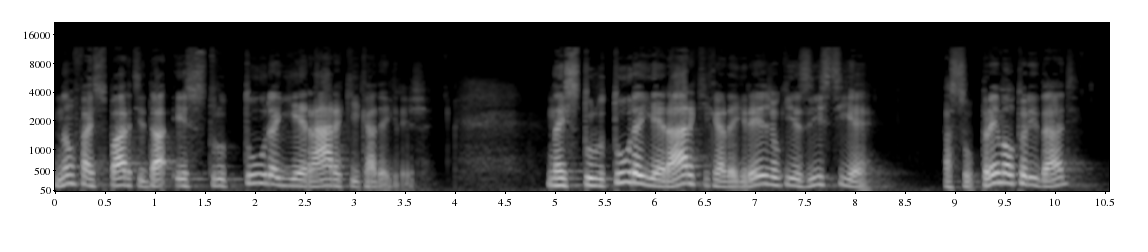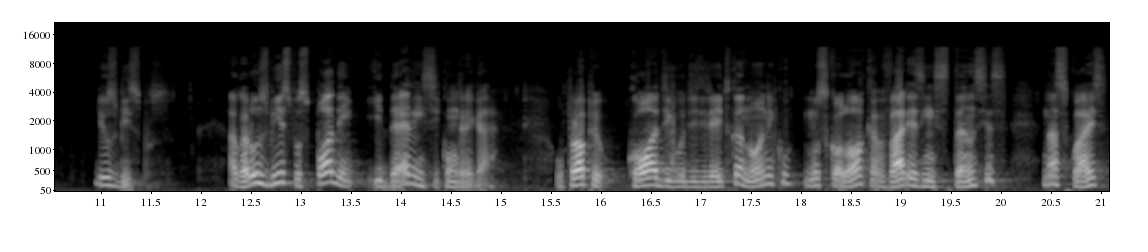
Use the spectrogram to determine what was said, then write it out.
não faz parte da estrutura hierárquica da igreja. Na estrutura hierárquica da igreja, o que existe é a suprema autoridade e os bispos. Agora, os bispos podem e devem se congregar. O próprio Código de Direito Canônico nos coloca várias instâncias nas quais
